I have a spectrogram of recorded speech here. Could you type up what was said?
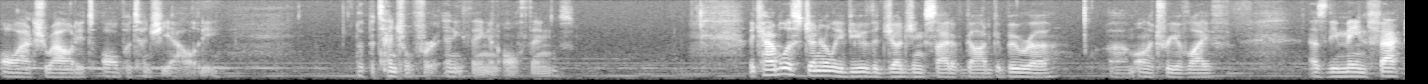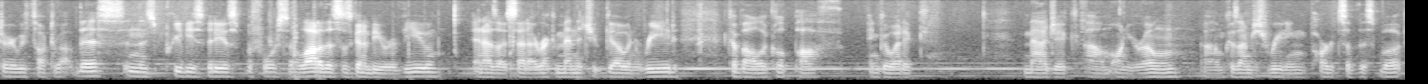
all actuality, it's all potentiality. The potential for anything and all things. The Kabbalists generally view the judging side of God, Geburah, um, on the tree of life as the main factor. We've talked about this in these previous videos before, so a lot of this is going to be review. And as I said, I recommend that you go and read Kabbalah, Qliphoth, and Goetic Magic um, on your own, because um, I'm just reading parts of this book.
